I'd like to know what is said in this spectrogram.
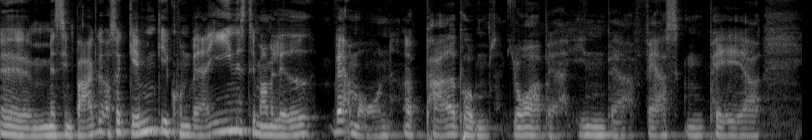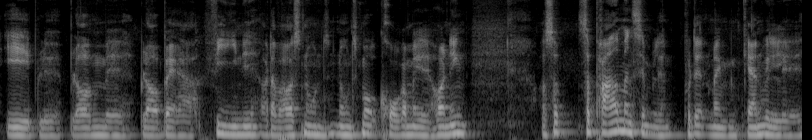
øh, med sin bakke, og så gennemgik hun hver eneste marmelade hver morgen og pegede på dem. Sådan Jordbær, hindbær, fersken, pære, æble, blomme, blåbær, fine, og der var også nogle, nogle små krukker med honning. Og så, så pegede man simpelthen på den, man gerne ville, øh,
